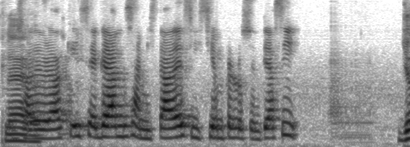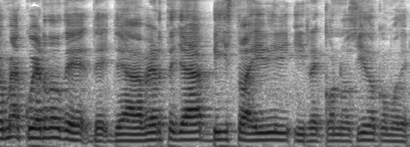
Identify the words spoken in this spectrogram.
O sea, de Claro. verdad que hice grandes amistades y siempre lo sentí así. Yo me acuerdo de, de, de haberte ya visto ahí y, y reconocido como de,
